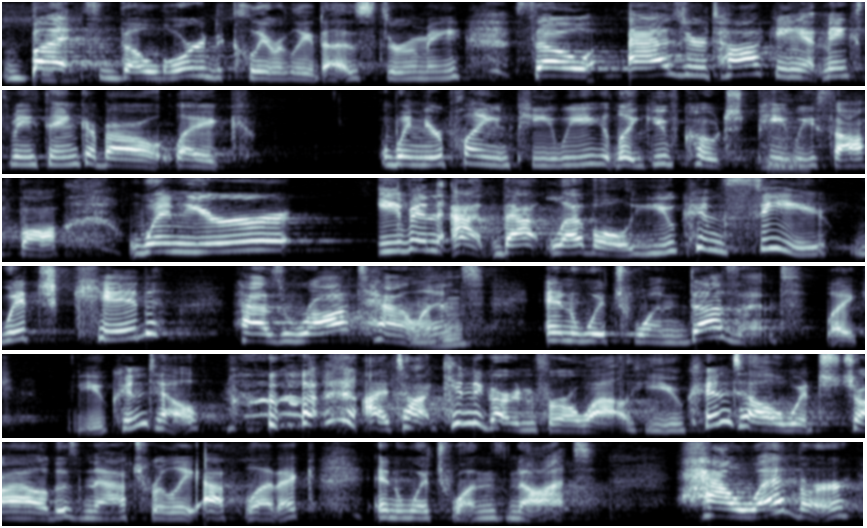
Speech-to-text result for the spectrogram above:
but the Lord clearly does through me. So as you're talking, it makes me think about like when you're playing pee wee, like you've coached pee wee mm-hmm. softball, when you're even at that level, you can see which kid has raw talent mm-hmm. and which one doesn't. Like, you can tell. I taught kindergarten for a while. You can tell which child is naturally athletic and which one's not. However,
